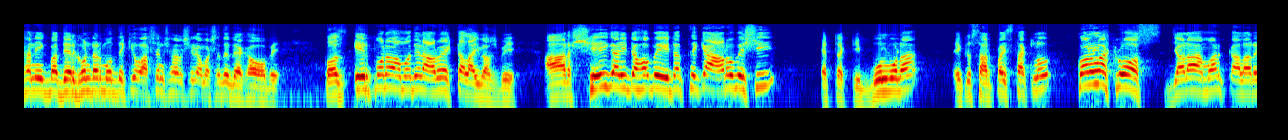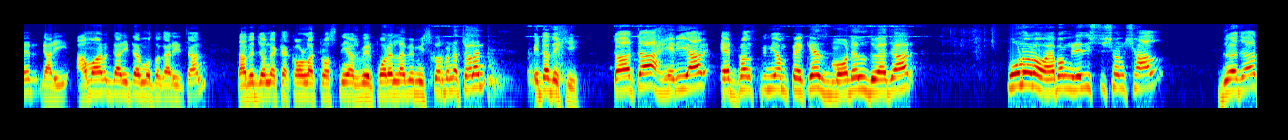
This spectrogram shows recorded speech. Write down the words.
খানিক বা দেড় ঘণ্টার মধ্যে কেউ আসেন সরাসরি আমার সাথে দেখা হবে। কজ এরপরেও আমাদের আরও একটা লাইভ আসবে। আর সেই গাড়িটা হবে এটার থেকে আরও বেশি অ্যাট্রাকটিভ বলব না, একটু সারপ্রাইজ থাকল। করলা ক্রস যারা আমার কালারের গাড়ি, আমার গাড়িটার মতো গাড়ি চান, তাদের জন্য একটা করলা ক্রস নিয়ে আসবে। পরের লাইভে মিস করবে না, চলেন, এটা দেখি। Toyota Harrier advance premium package model দুই হাজার পনেরো এবং রেজিস্ট্রেশন সাল দুই হাজার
